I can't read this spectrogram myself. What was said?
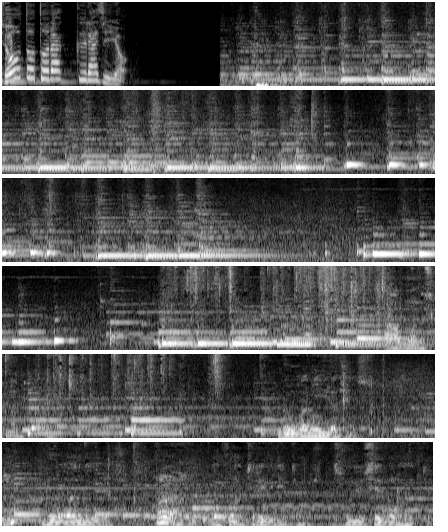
ショートトラックラジオ。あ思うんですけど老眼にいいらしいです。老眼にいいらしいです。そうなの？このテレビで言ってました。そういう成分が入ってる。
